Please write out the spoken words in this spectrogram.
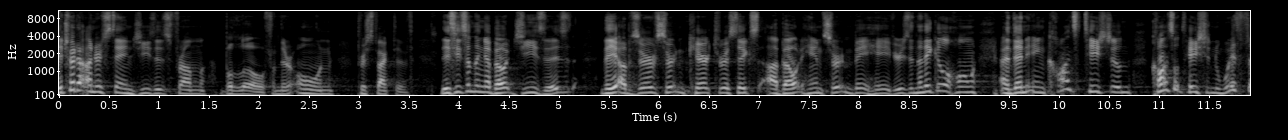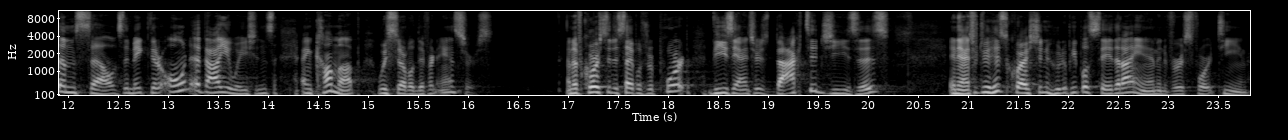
They try to understand Jesus from below, from their own perspective. They see something about Jesus, they observe certain characteristics about him, certain behaviors, and then they go home and then in consultation, consultation with themselves, they make their own evaluations and come up with several different answers. And of course, the disciples report these answers back to Jesus in answer to his question, Who do people say that I am? in verse 14. And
